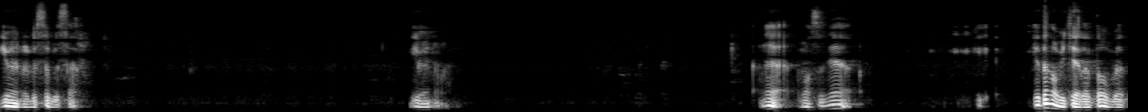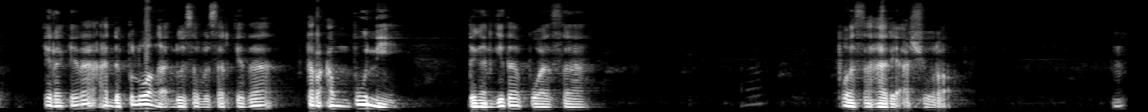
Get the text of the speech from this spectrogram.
Gimana dosa besar? Gimana? Enggak, maksudnya kita nggak bicara tobat. Kira-kira ada peluang nggak dosa besar kita terampuni dengan kita puasa puasa hari Ashura. Hmm?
